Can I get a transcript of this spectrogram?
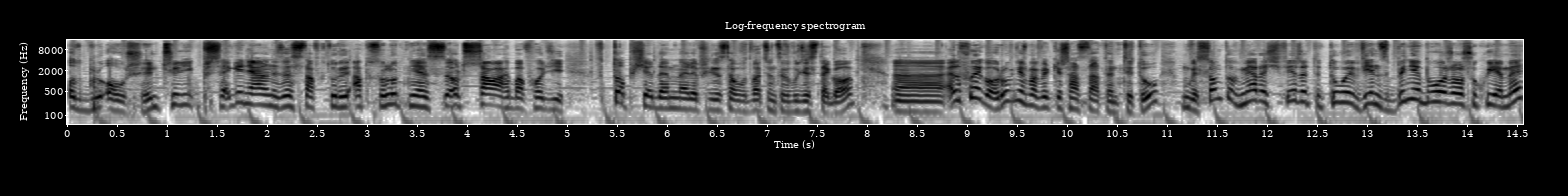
od Blue Ocean, czyli przegenialny zestaw, który absolutnie z odstrzała chyba wchodzi w top 7 najlepszych zestawów 2020. E, Elfuego również ma wielkie szanse na ten tytuł. Mówię, są to w miarę świeże tytuły, więc by nie było, że oszukujemy,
